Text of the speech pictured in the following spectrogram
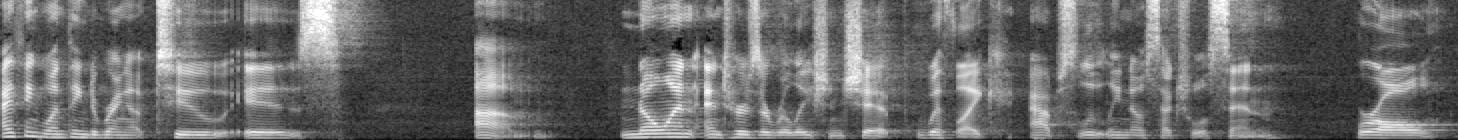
I think one thing to bring up too is um, no one enters a relationship with like absolutely no sexual sin. We're all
